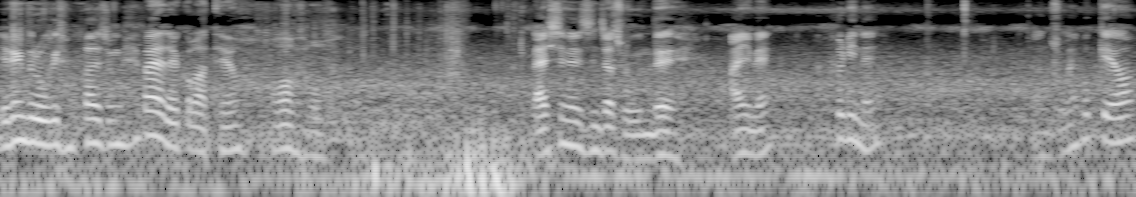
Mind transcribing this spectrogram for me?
일행들 오기 전까지 좀 해봐야 될 것 같아요. 어 더워 날씨는 진짜 좋은데 아니네. 흐리네. 일단 좀 해볼게요.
